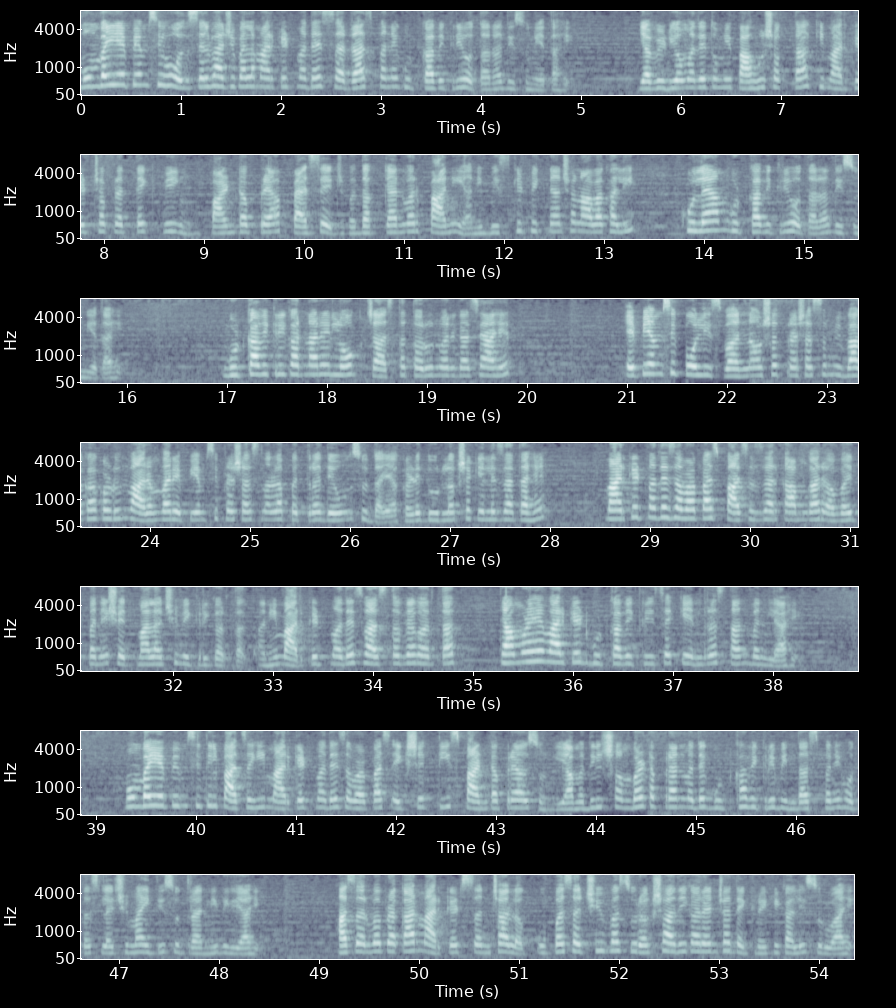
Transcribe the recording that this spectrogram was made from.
Mumbai APMC wholesale भाजीपाला मार्केटमध्ये सर्रासपणे गुटखा विक्री होताना दिसून येत आहे. या व्हिडिओमध्ये तुम्ही पाहू शकता की मार्केटच्या प्रत्येक विंग पानटपऱ्या पॅसेज व धक्क्यांवर पाणी आणि बिस्किट विकण्याच्या नावाखाली खुलेआम गुटखा विक्री होताना दिसून येत आहे. गुटखा विक्री करणारे लोक जास्त तरुण वर्गाचे आहेत. एपीएमसी पोलीस व अन्न औषध प्रशासन विभागाकडून वारंवार एपीएमसी प्रशासनाला पत्र देऊन सुद्धा याकडे दुर्लक्ष केले जात आहे. मार्केटमध्ये जवळपास पाच हजार कामगार अवैधपणे शेतमालाची विक्री करतात आणि मार्केटमध्येच वास्तव्य करतात त्यामुळे हे मार्केट गुटखा विक्रीचे केंद्रस्थान बनले आहे. मुंबई एपीएमसीतील पाचही मार्केटमध्ये जवळपास एकशे तीस पानटपऱ्या असून यामधील शंभर टपऱ्यांमध्ये गुटखा विक्री बिंदासपणे होत असल्याची माहिती सूत्रांनी दिली आहे. हा सर्व प्रकार मार्केट संचालक उपसचिव व सुरक्षा अधिकाऱ्यांच्या देखरेखीखाली सुरू आहे.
